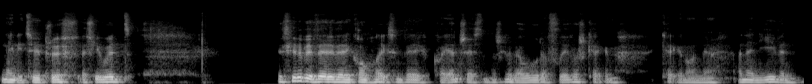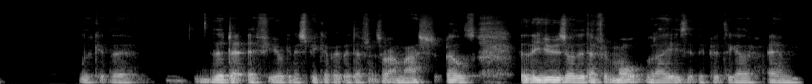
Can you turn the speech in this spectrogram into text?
92 proof, if you would, it's going to be very, very complex and very quite interesting. There's going to be a load of flavours kicking kicking on there. And then you even look at the the if you're going to speak about the different sort of mash bills that they use or the different malt varieties that they put together, um,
